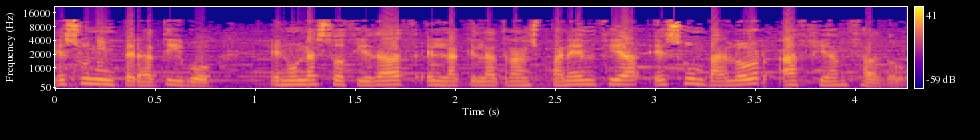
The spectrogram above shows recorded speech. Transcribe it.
es un imperativo en una sociedad en la que la transparencia es un valor afianzado.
